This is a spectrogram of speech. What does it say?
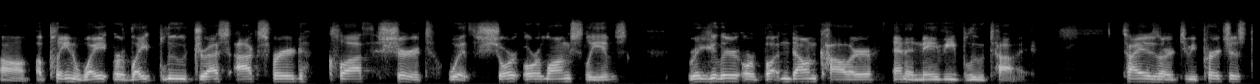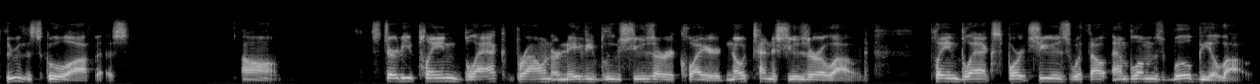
Um, a plain white or light blue dress Oxford cloth shirt with short or long sleeves, regular or button down collar, and a navy blue tie. Ties are to be purchased through the school office. Um, sturdy, plain black, brown, or navy blue shoes are required. No tennis shoes are allowed. Plain black sport shoes without emblems will be allowed.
